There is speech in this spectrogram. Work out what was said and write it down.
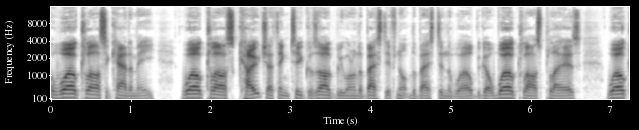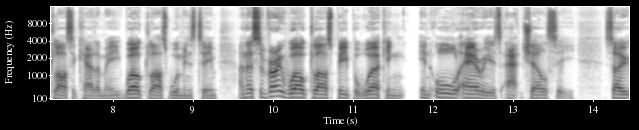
a world class academy, world class coach. I think Tuchel's arguably one of the best, if not the best, in the world. We've got world class players, world class academy, world class women's team, and there's some very world class people working in all areas at Chelsea. So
